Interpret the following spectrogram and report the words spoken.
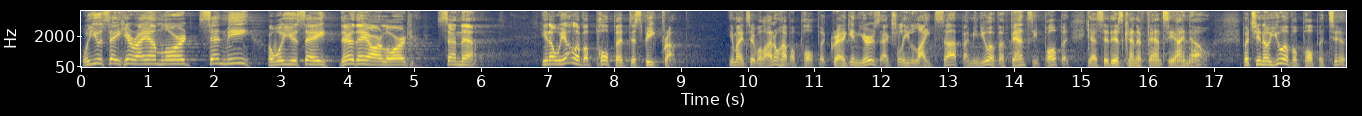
will you say, Here I am, Lord, send me? Or will you say, There they are, Lord, send them? You know, we all have a pulpit to speak from. You might say, Well, I don't have a pulpit, Greg, and yours actually lights up. I mean, you have a fancy pulpit. Yes, it is kind of fancy, I know. But you know, you have a pulpit too.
